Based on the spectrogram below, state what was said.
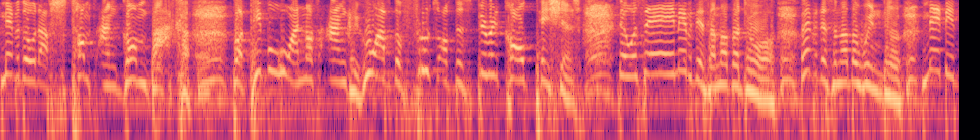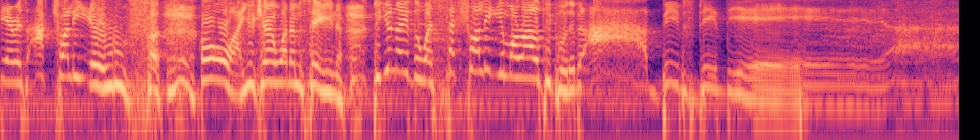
maybe they would have stomped and gone back. But people who are not angry, who have the fruit of the spirit called patience, they will say, maybe there's another door, maybe there's another window, maybe there is actually a roof. Oh, are you hearing what I'm saying? Do you know if there were sexually immoral people, they'd be ah, babes did. Ah,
